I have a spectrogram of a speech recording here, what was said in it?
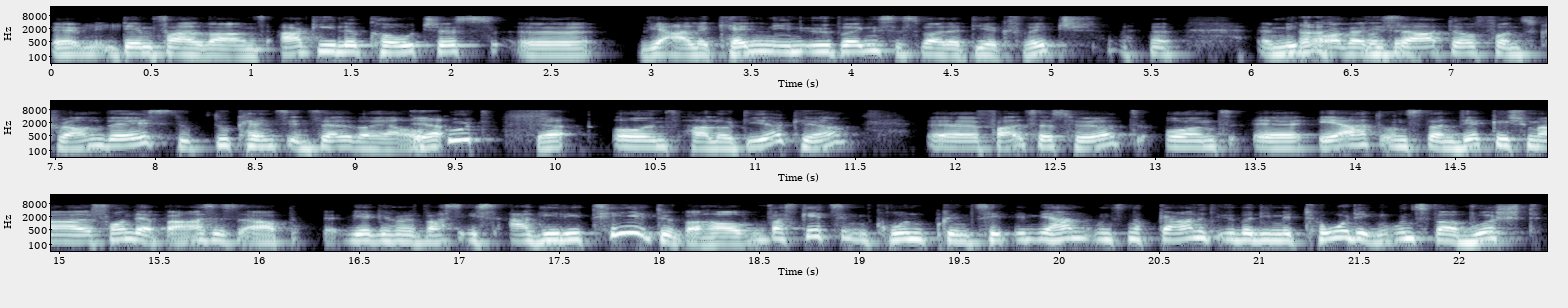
in dem Fall waren es agile Coaches. Äh, wir alle kennen ihn übrigens, es war der Dirk Fritsch, Mitorganisator okay. von Scrum Days. Du, du, kennst ihn selber ja auch ja, gut. Ja. Und hallo Dirk, ja äh, falls er es hört. Und äh, er hat uns dann wirklich mal von der Basis ab, wirklich mal, was ist Agilität überhaupt? Was geht es im Grundprinzip? Wir haben uns noch gar nicht über die Methodiken, uns war wurscht,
